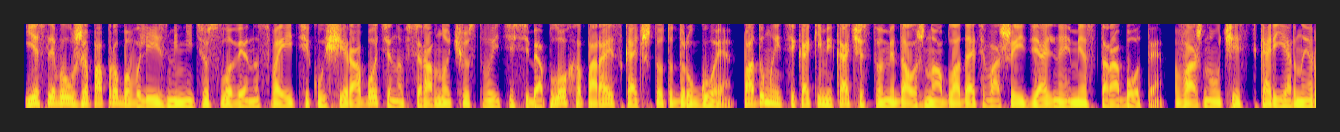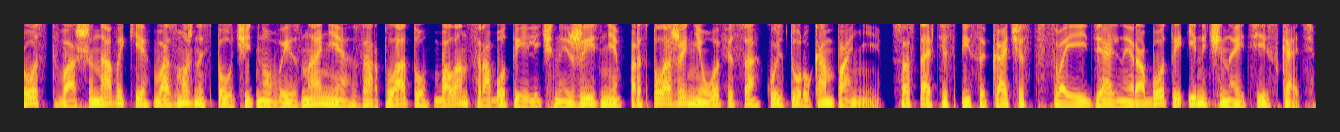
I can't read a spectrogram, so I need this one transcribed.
Если вы уже попробовали изменить условия на своей текущей работе, но все равно чувствуете себя плохо, пора искать что-то другое. Подумайте, какими качествами должно обладать ваше идеальное место работы. Важно учесть карьерный рост, ваши навыки, возможность получить новые знания, зарплату, баланс работы и личной жизни, расположение офиса, культуру компании. Составьте список качеств своей идеальной работы и начинайте искать.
